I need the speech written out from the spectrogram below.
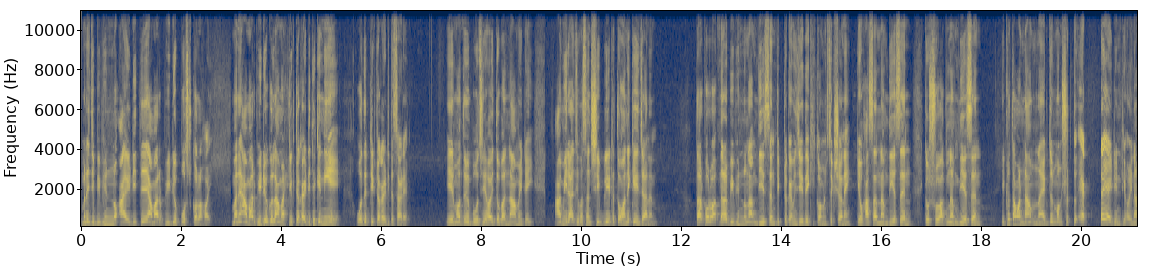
মানে যে বিভিন্ন আইডিতে আমার ভিডিও পোস্ট করা হয়। মানে আমার ভিডিওগুলো আমার টিকটক আইডি থেকে নিয়ে ওদের টিকটক আইডিতে ছাড়ে। এর মাধ্যমে বোঝে হয়তো বা নাম এটাই। আমি রাজীব হাসান শিবলি, এটা তো অনেকেই জানেন। তারপরও আপনারা বিভিন্ন নাম দিয়েছেন টিকটক, আমি যে দেখি কমেন্ট সেকশনে কেউ হাসান নাম দিয়েছেন, কেউ সোহাগ নাম দিয়েছেন। এগুলো তো আমার নাম না, একজন মানুষের তো একটাই আইডেন্টি হয় না?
